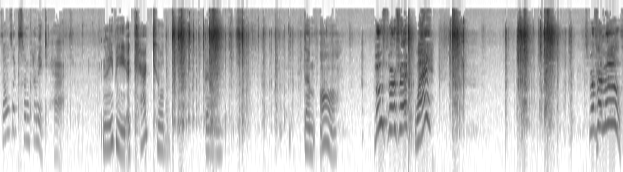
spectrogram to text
Sounds like some kind of cat. Maybe a cat killed them. Them all. Move, Smurfette! What? Smurfette, move!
